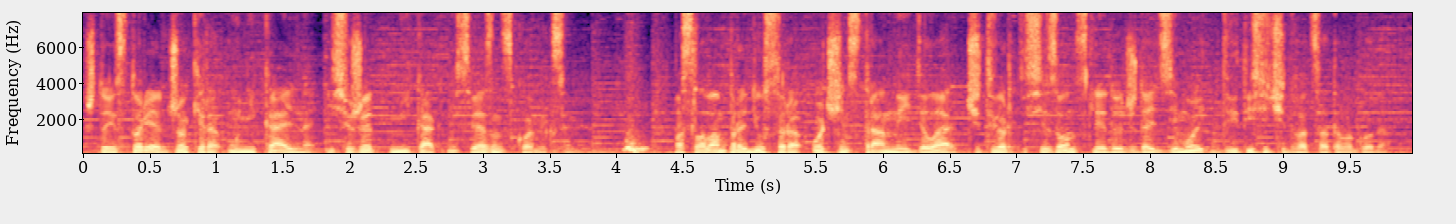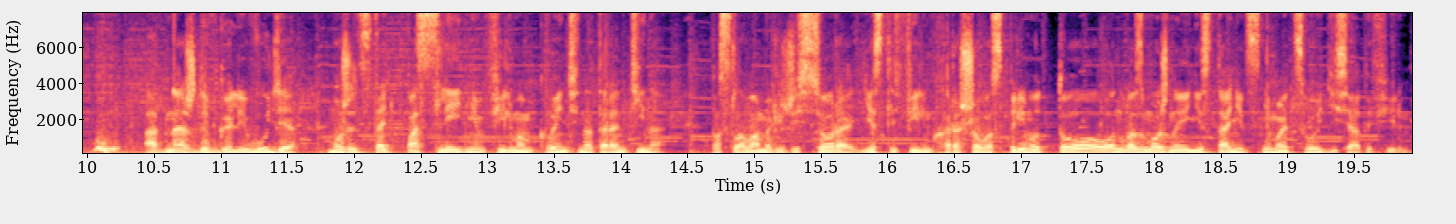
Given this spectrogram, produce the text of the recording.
что история Джокера уникальна и сюжет никак не связан с комиксами. По словам продюсера «Очень странные дела», четвертый сезон следует ждать зимой 2020 года. «Однажды в Голливуде» может стать последним фильмом Квентина Тарантино. По словам режиссера, если фильм хорошо воспримут, то он, возможно, и не станет снимать свой десятый фильм.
